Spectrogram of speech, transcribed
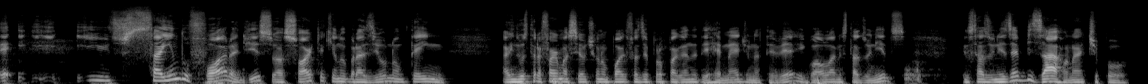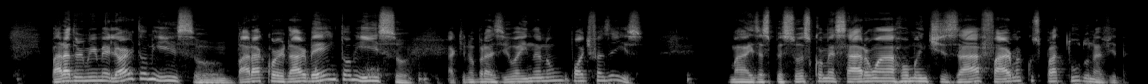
É, e, e, saindo fora disso, a sorte é que no Brasil não tem a indústria farmacêutica não pode fazer propaganda de remédio na TV, igual lá nos Estados Unidos. Nos Estados Unidos é bizarro, né? Tipo, para dormir melhor, tome isso. Hum. Para acordar bem, tome isso. Aqui no Brasil ainda não pode fazer isso. Mas as pessoas começaram a romantizar fármacos para tudo na vida.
